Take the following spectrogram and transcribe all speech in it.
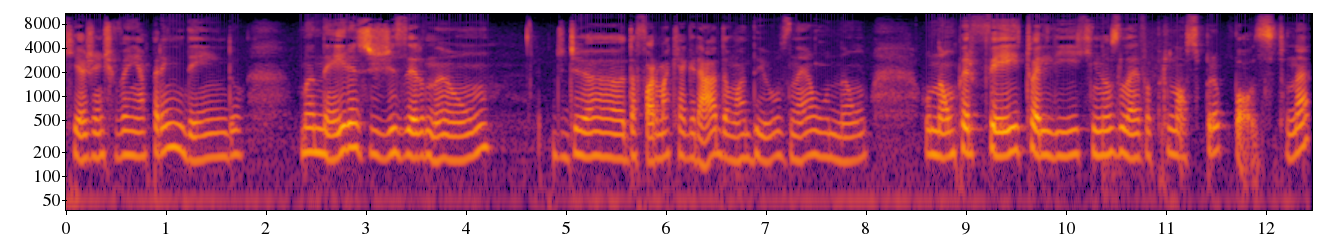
que a gente vem aprendendo maneiras de dizer não de, da forma que agradam a Deus, né? O não, o não perfeito ali que nos leva para o nosso propósito, né?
